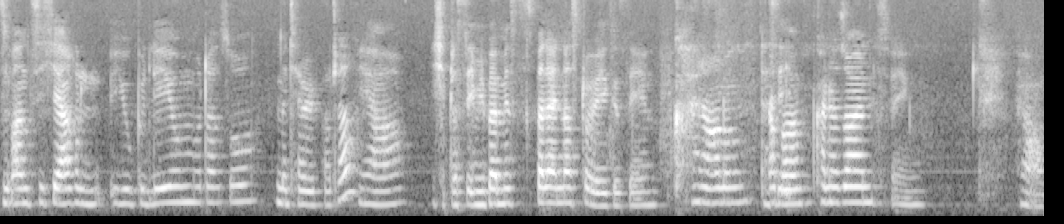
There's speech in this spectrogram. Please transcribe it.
20 Jahre Jubiläum oder so? Mit Harry Potter? Ja. Ich habe das irgendwie bei Miss Bella in der Story gesehen. Keine Ahnung, das aber kann ja sein. Deswegen. Ja.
